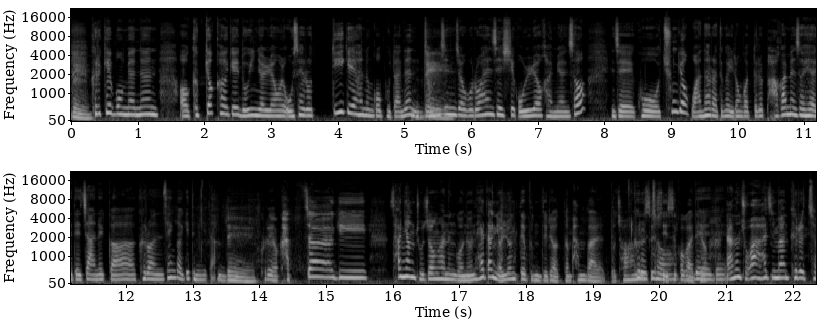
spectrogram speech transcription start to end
네. 그렇게 보면은 어 급격하게 노인 연령을 5세로 뛰게 하는 것보다는 네. 점진적으로 한 세씩 올려가면서 이제 그 충격 완화라든가 이런 것들을 봐가면서 해야 되지 않을까 그런 생각이 듭니다. 네, 그래요. 갑자기 상향 조정하는 거는 해당 연령대 분들의 어떤 반발 또 저항이 있을 그렇죠. 수 있을 것 같아요. 네, 네. 나는 좋아 하지만 그렇죠.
